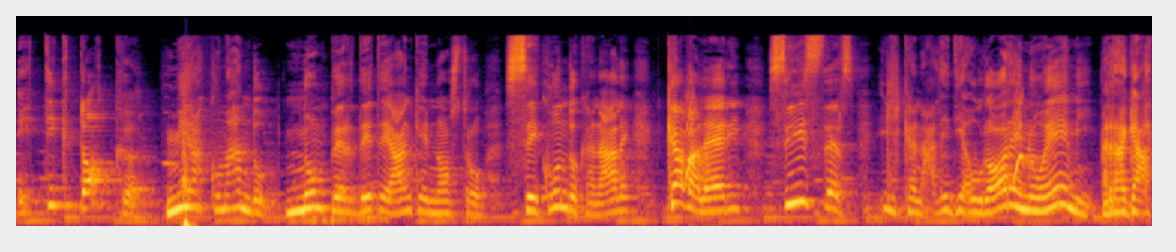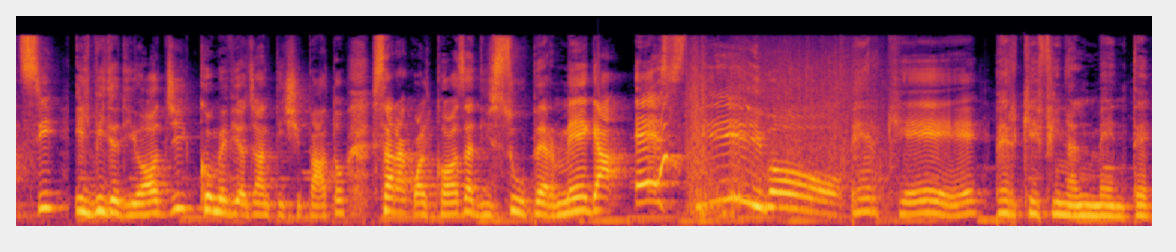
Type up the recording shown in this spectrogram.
e TikTok. Mi raccomando, non perdete anche il nostro secondo canale Cavaleri Sisters, il canale di Aurora e Noemi. Ragazzi, il video di oggi, come vi ho già anticipato, sarà qualcosa di super mega estivo. Perché? Perché finalmente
